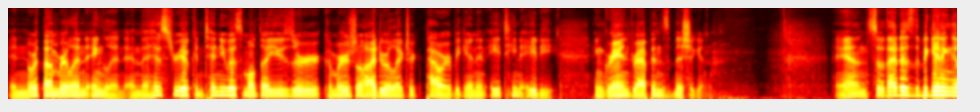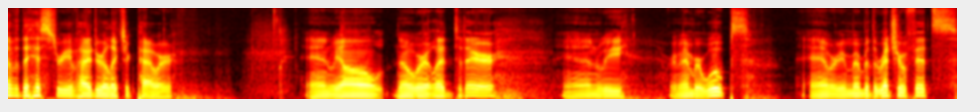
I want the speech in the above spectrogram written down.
in Northumberland, England, and the history of continuous multi user commercial hydroelectric power began in 1880 in Grand Rapids, Michigan. And so that is the beginning of the history of hydroelectric power. And we all know where it led to there. And we remember whoops. And we remember the retrofits.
